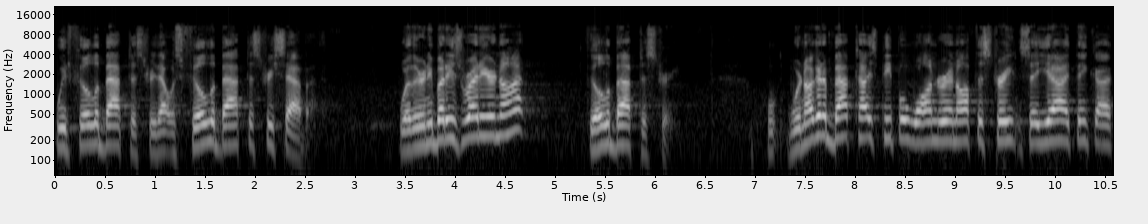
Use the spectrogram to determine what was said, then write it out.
we'd fill the baptistry. That was fill the baptistry Sabbath. Whether anybody's ready or not, fill the baptistry. We're not going to baptize people wandering off the street and say, "Yeah, I think I,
